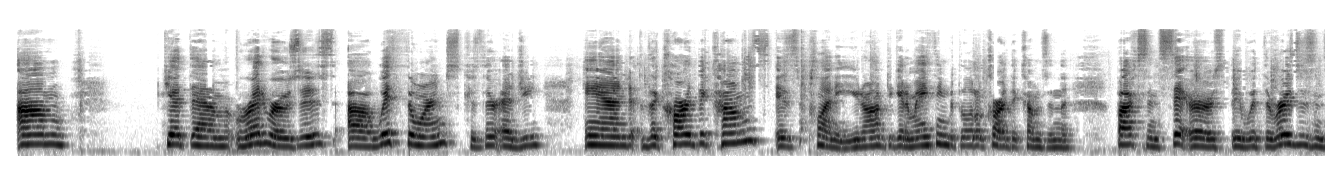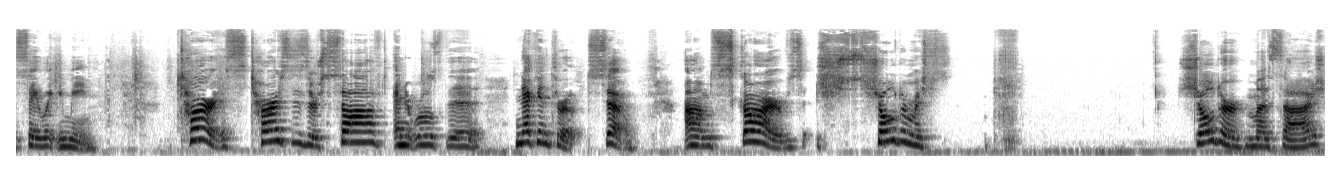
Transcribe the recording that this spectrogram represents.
Um, get them red roses uh, with thorns because they're edgy. And the card that comes is plenty. You don't have to get them anything but the little card that comes in the box and say, or with the roses and say what you mean. Taurus. Tauruses are soft and it rules the neck and throat. So, um, scarves, shoulder mas shoulder massage,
